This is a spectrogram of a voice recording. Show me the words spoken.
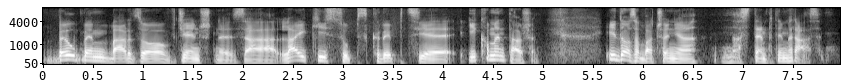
Byłbym bardzo wdzięczny za lajki, subskrypcje i komentarze. I do zobaczenia następnym razem.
